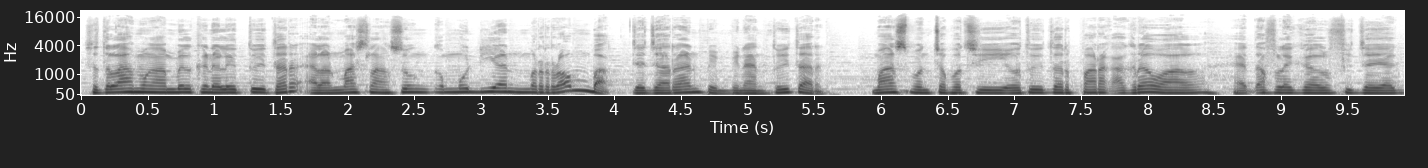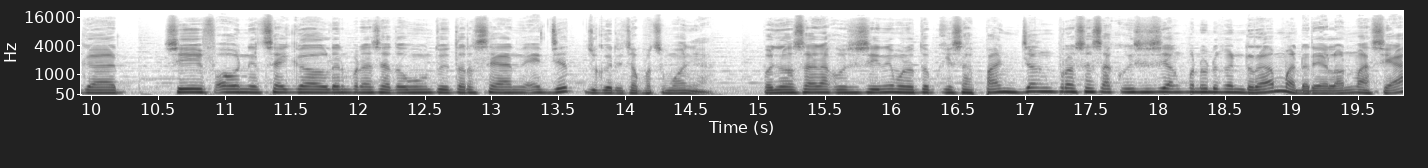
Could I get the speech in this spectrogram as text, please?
Setelah mengambil kendali Twitter, Elon Musk langsung kemudian merombak jajaran pimpinan Twitter. Musk mencopot CEO Twitter Parag Agrawal, Head of Legal Vijaya Gad, CFO Ned Segal, dan penasihat umum Twitter Sean Ejet juga dicopot semuanya. Penyelesaian akuisisi ini menutup kisah panjang proses akuisisi yang penuh dengan drama dari Elon Musk ya.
